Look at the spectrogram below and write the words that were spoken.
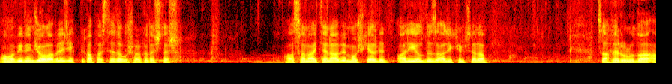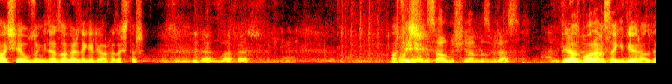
Ama birinci olabilecek bir kapasitede kuş arkadaşlar. Hasan Ayten abim hoş geldin. Ali Yıldız aleyküm selam. Zafer Uludağ AŞ uzun giden Zafer de geliyor arkadaşlar. Ben Zafer. Ateş Boyu mu kısalmış yalnız biraz? biraz bu ara kısa gidiyor herhalde.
